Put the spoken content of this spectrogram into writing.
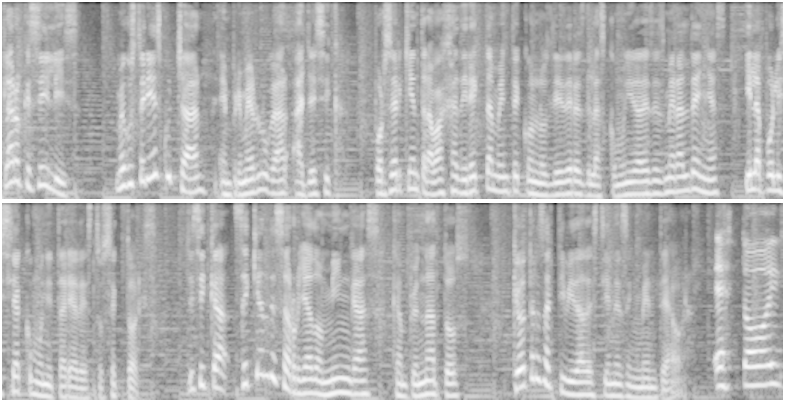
Claro que sí, Liz. Me gustaría escuchar, en primer lugar, a Jessica por ser quien trabaja directamente con los líderes de las comunidades esmeraldeñas y la policía comunitaria de estos sectores. Jessica, sé que han desarrollado mingas, campeonatos. ¿Qué otras actividades tienes en mente ahora? Estoy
